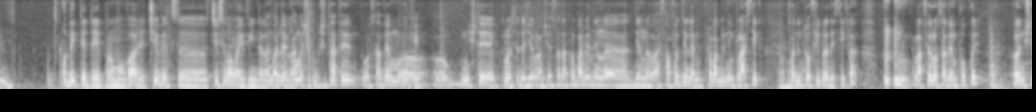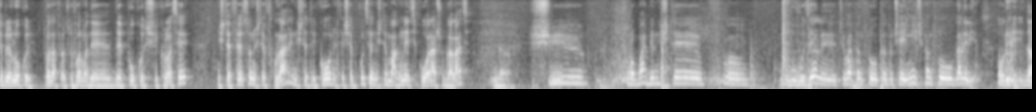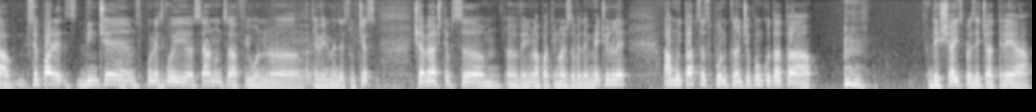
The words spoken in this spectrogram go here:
obiecte de promovare, ce, veți, uh, ce se va mai vinde la Pentru patinaj? reclamă și publicitate o să avem Ok. uh, uh, niște crose de genul acesta, dar probabil din, uh, din asta au fost din lemn, probabil din plastic Mhm. sau dintr-o fibră de sticlă. la fel o să avem pucuri, uh, niște brelocuri, tot la fel, sub formă de, de pucuri și crose, niște fesuri, niște fulare, niște tricouri, niște șepcuțe, niște magneți cu orașul Galați Da. și uh, probabil niște uh, vuvuzele, ceva pentru, pentru cei mici, pentru galerie. Ok, da. Se pare, din ce îmi spuneți voi, se anunță a fi un uh, eveniment de succes și abia aștept să uh, venim la patinaj să vedem meciurile. Am uitat să spun că începând cu data de 16 a 3 2017,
